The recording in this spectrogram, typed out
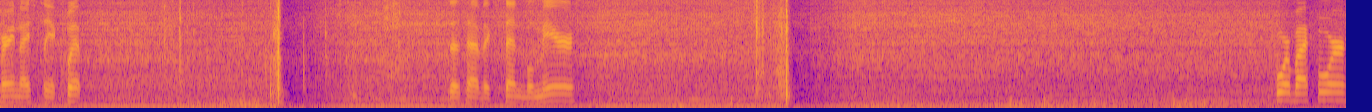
very nicely equipped. Does have extendable mirrors. Four by four.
